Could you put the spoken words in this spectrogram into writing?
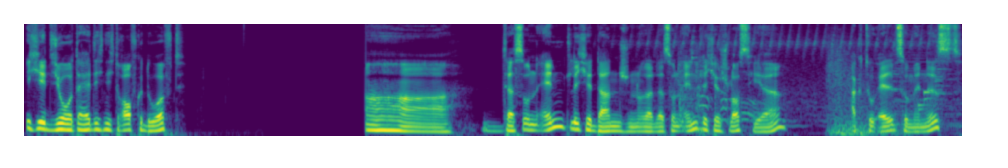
ich Idiot, da hätte ich nicht drauf gedurft. Ah, das unendliche Dungeon oder das unendliche Schloss hier. Aktuell zumindest.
